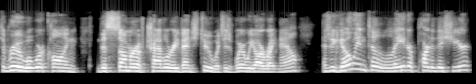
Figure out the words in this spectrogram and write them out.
through what we're calling the summer of travel revenge 2, which is where we are right now, as we go into the later part of this year,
